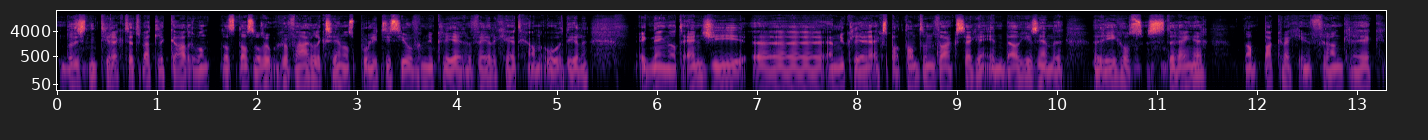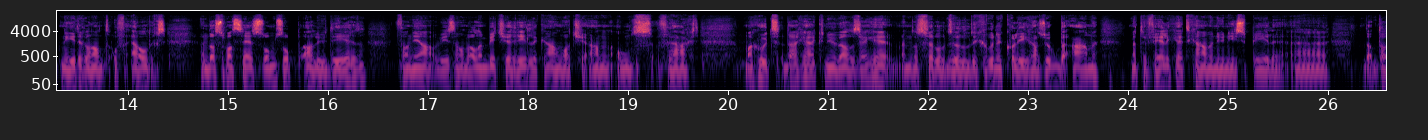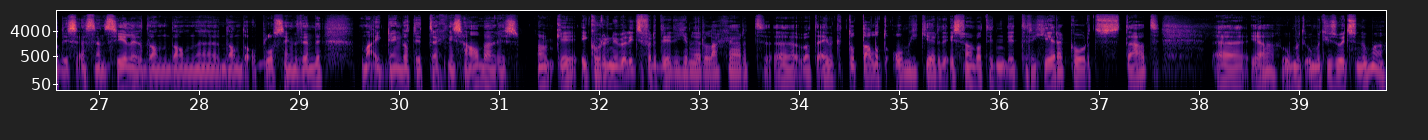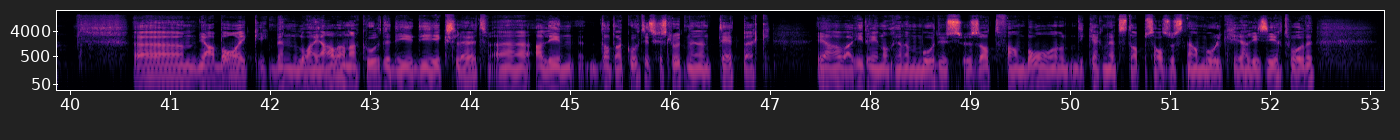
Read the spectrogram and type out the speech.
Dat is niet direct het wettelijk kader, want dat, dat zou gevaarlijk zijn als politici over nucleaire veiligheid gaan oordelen. Ik denk dat Engie uh, en nucleaire exploitanten vaak zeggen, in België zijn de regels strenger dan pakweg in Frankrijk, Nederland of elders. En dat is wat zij soms op alluderen, van ja, wees dan wel een beetje redelijk aan wat je aan ons vraagt. Maar goed, daar ga ik nu wel zeggen, en dat zullen de groene collega's ook beamen, met de veiligheid gaan we nu niet spelen. Uh, dat, dat is essentieeler dan, dan, uh, dan de oplossing vinden. Maar ik denk dat dit technisch haalbaar is. Oké, ik hoor u nu wel iets verdedigen, meneer Lachaert, uh, wat eigenlijk totaal het omgekeerde is van wat in dit regeerakkoord staat. Uh, ja, hoe moet, hoe moet je zoiets noemen? Uh, ja, bon, ik, ik ben loyaal aan akkoorden die, die ik sluit. Uh, alleen dat akkoord is gesloten in een tijdperk ja, waar iedereen nog in een modus zat van bon, die kernuitstap zal zo snel mogelijk gerealiseerd worden.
